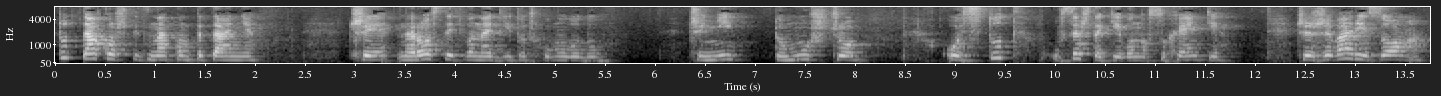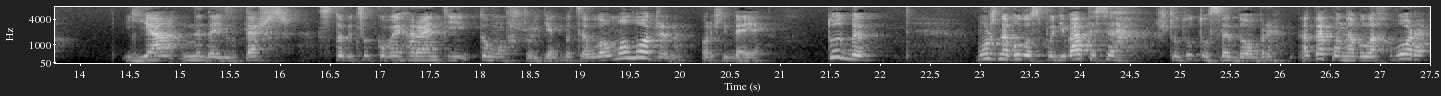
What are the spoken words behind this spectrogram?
Тут також під знаком питання, чи наростить вона діточку молоду, чи ні. Тому що ось тут усе ж таки воно сухеньке. Чи жива різома, я не даю теж 100% гарантії, тому що якби це була омолоджена орхідея, тут би можна було сподіватися, що тут усе добре. А так вона була хвора,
